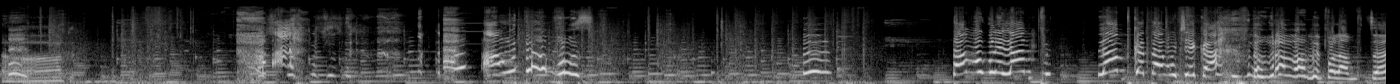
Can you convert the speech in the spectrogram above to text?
A, Autobus! W ogóle lamp! Lampka tam ucieka! Dobra, mamy po lampce.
